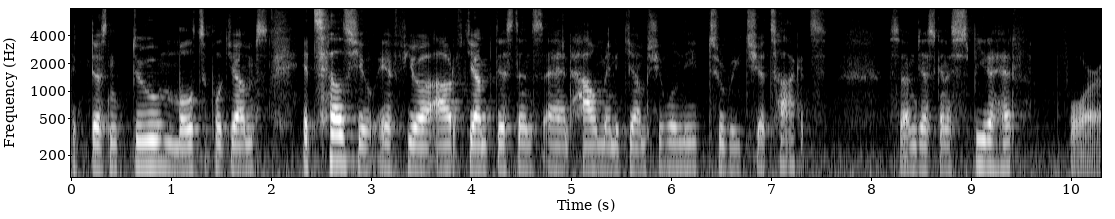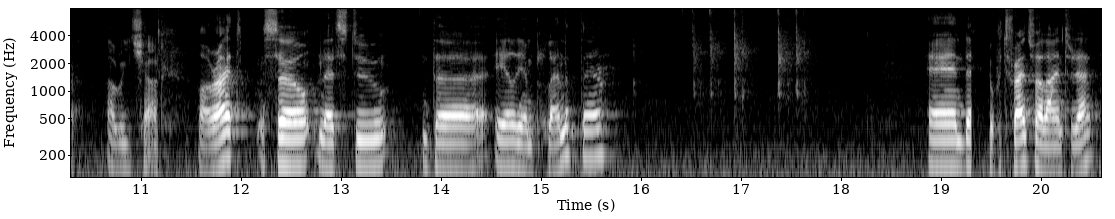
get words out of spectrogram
it doesn't do multiple jumps. It tells you if you're out of jump distance and how many jumps you will need to reach your targets. So I'm just going to speed ahead for a recharge. Alright, so let's do the alien planet there. And if we try to align to that,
